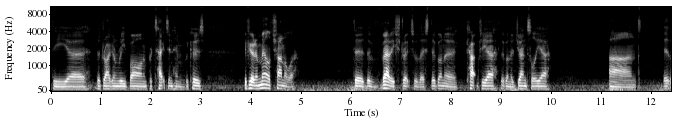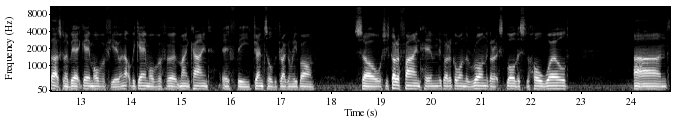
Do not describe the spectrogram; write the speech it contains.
the uh, the dragon reborn and protecting him. Because if you're a male channeler, they're, they're very strict with this. They're going to capture you, they're going to gentle you, and it, that's going to be it, game over for you, and that'll be game over for mankind if the gentle, the dragon reborn. So she's got to find him. They've got to go on the run. They've got to explore this whole world, and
